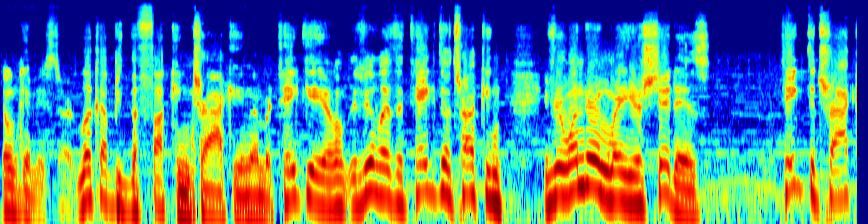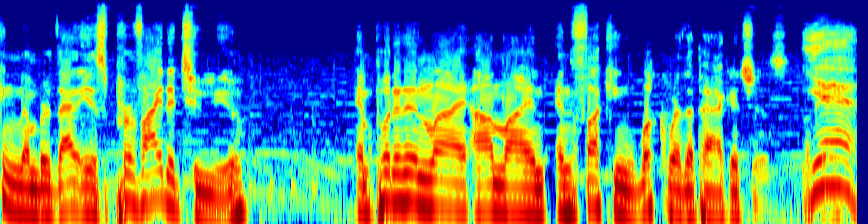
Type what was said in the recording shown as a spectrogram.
don't get me started. Look up the fucking tracking number. Take you know, if you like to take the tracking, if you're wondering where your shit is, take the tracking number that is provided to you and put it in line online and fucking look where the package is. Yeah.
